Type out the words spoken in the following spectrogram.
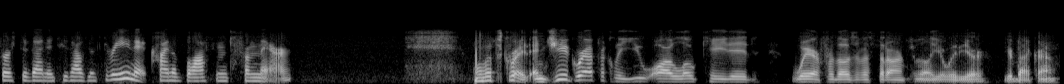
first event in 2003 and it kind of blossomed from there. Well, that's great. And geographically, you are located where, for those of us that aren't familiar with your, your background?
